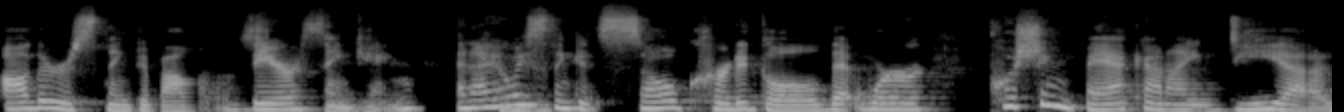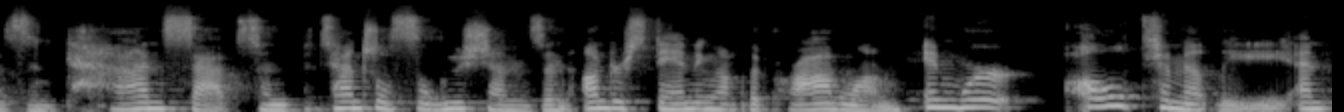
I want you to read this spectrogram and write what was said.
others think about their thinking. And I always Mhm. think it's so critical that we're pushing back on ideas and concepts and potential solutions and understanding of the problem. And we're ultimately and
